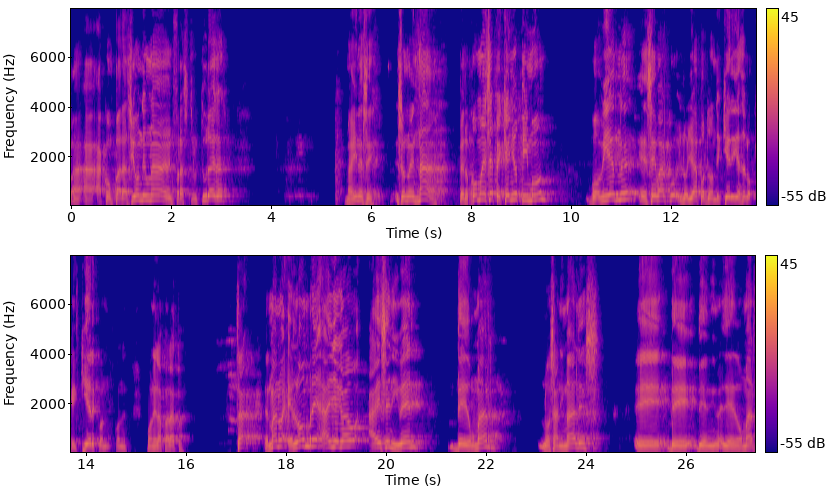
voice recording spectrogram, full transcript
a, comparación de una infraestructura esa, imagínense, eso no es nada, pero como ese pequeño timón gobierna ese barco y lo lleva por donde quiere y hace lo que quiere con, con el aparato. Hermano, el hombre ha llegado a ese nivel de domar los animales, eh, de, de, domar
